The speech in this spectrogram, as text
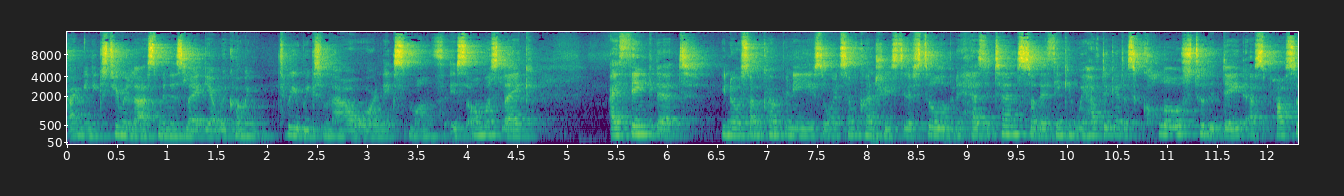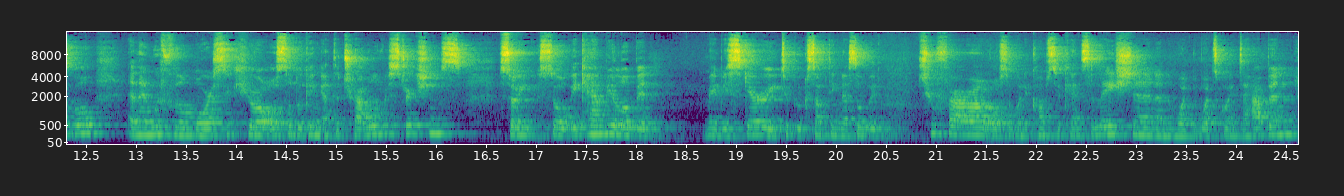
I mean, extremely last minute is like, yeah, we're coming three weeks from now or next month. It's almost like, I think that you know some companies or in some countries they're still a bit hesitant so they're thinking we have to get as close to the date as possible and then we feel more secure also looking at the travel restrictions. So so it can be a little bit maybe scary to book something that's a little bit too far out also when it comes to cancellation and what, what's going to happen.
